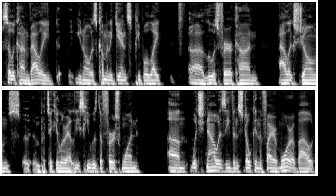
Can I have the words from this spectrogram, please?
Silicon Valley, you know, is coming against people like uh, Louis Farrakhan, Alex Jones, uh, in particular. At least he was the first one, um, which now is even stoking the fire more about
